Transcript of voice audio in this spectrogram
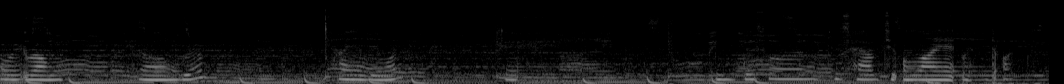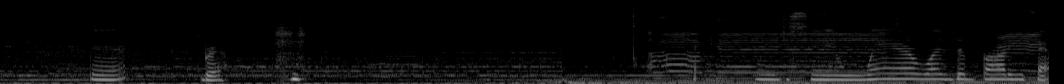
Oh wait, wrong. Wrong room. Hi everyone. Okay. This one, just have to align it with dots. The body found?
